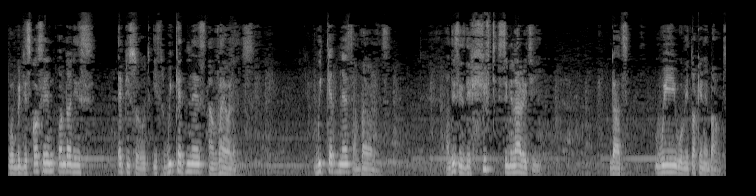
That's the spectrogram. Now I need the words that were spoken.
we'll be discussing under this episode is wickedness and violence. Wickedness and violence. And this is the fifth similarity that we will be talking about.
